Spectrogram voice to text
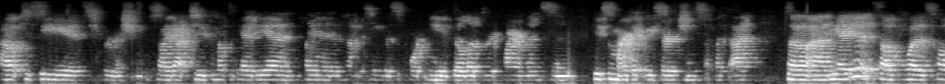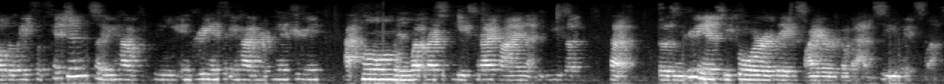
out to see its fruition. So I got to come up with the idea and plan it and have a team to support me to build up the requirements and do some market research and stuff like that. So uh, the idea itself was called the Wasteless Kitchen. So you have the ingredients that you have in your pantry at home and what recipes could I find that could use up that, those ingredients before they expire or go bad, so you waste less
